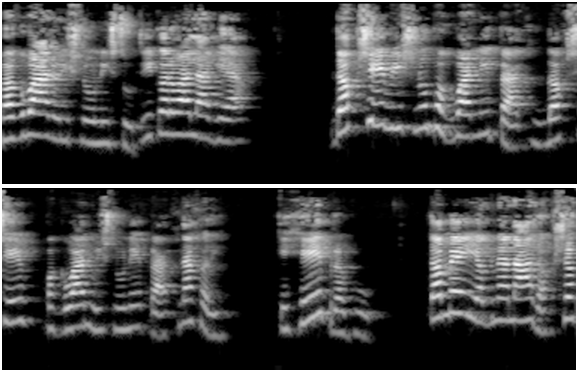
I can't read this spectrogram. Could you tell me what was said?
ભગવાન વિષ્ણુની સ્તુતિ કરવા લાગ્યા. દક્ષે વિષ્ણુ ભગવાનની દક્ષે ભગવાન વિષ્ણુને પ્રાર્થના કરી કે, હે પ્રભુ, તમે યજ્ઞના રક્ષક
